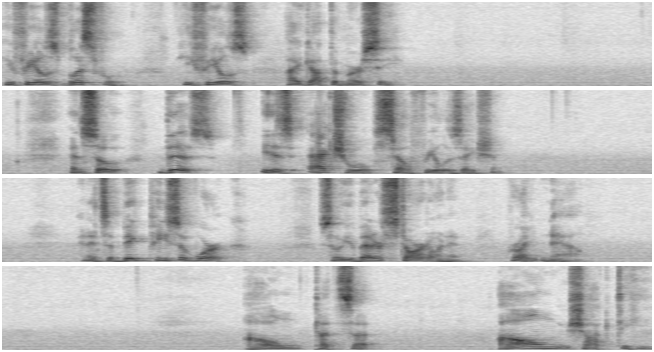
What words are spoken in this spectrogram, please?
He feels blissful. He feels, I got the mercy. And so this is actual self-realization. And it's a big piece of work. So you better start on it right now. Aum Tat Sat. Aum Shakti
